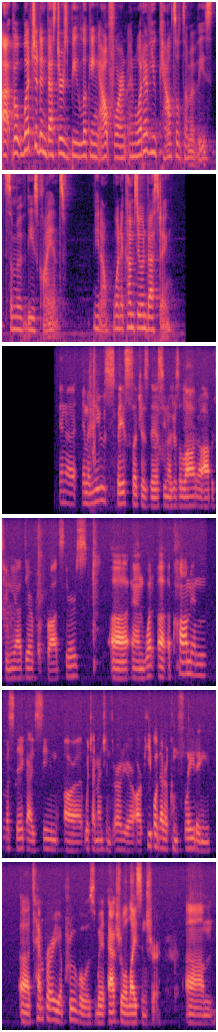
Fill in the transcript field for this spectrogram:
Uh, but what should investors be looking out for? And, and what have you counseled some of these some of these clients, you know, when it comes to investing? In a in a new space such as this, you know, there's a lot of opportunity out there for fraudsters. Uh, and what uh, a common mistake I've seen, uh, which I mentioned earlier, are people that are conflating uh, temporary approvals with actual licensure. Um,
